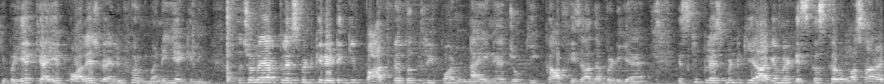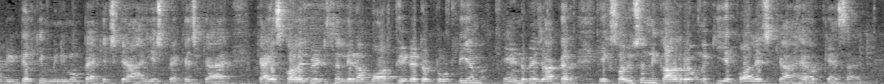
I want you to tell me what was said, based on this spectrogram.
कि भैया क्या ये कॉलेज वैल्यू फॉर मनी है कि नहीं। तो चलो यार प्लेसमेंट की रेटिंग की बात करें तो 3.9 है, जो कि काफ़ी ज़्यादा बढ़िया है। इसकी प्लेसमेंट की आगे मैं डिस्कस करूँगा सारा डिटेल की मिनिमम पैकेज क्या है हाईएस्ट पैकेज क्या है, क्या इस कॉलेज में एडमिशन लेना वर्थ इट है। तो टोटली हम एंड में जाकर एक सॉल्यूशन निकाल रहे होंगे कि ये कॉलेज क्या है और कैसा है।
